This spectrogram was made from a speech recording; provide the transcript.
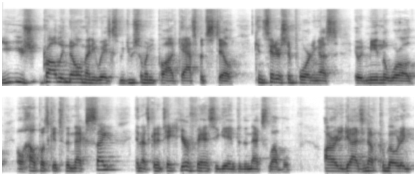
you, you should probably know them anyways because we do so many podcasts, but still consider supporting us. It would mean the world. It'll help us get to the next site, and that's going to take your fantasy game to the next level. Alrighty, guys, enough promoting.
